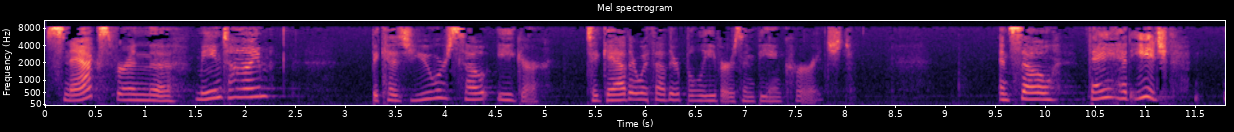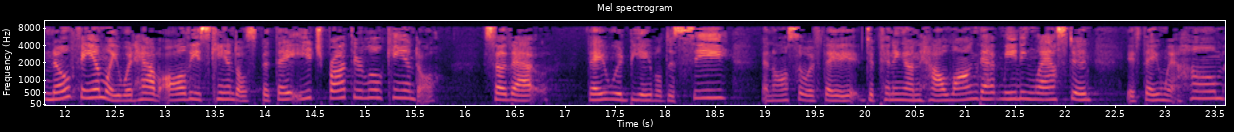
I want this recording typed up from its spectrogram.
snacks for in the meantime because you were so eager to gather with other believers and be encouraged. And so they had each, no family would have all these candles, but they each brought their little candle so that they would be able to see and also if they, depending on how long that meeting lasted, if they went home,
